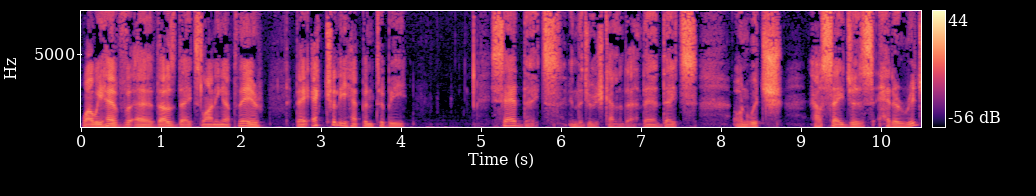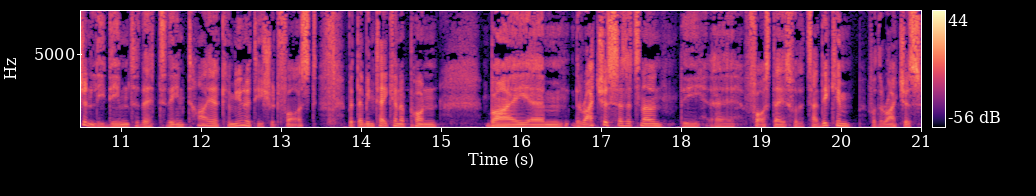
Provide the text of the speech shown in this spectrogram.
While we have uh, those dates lining up there, they actually happen to be sad dates in the Jewish calendar. They are dates on which our sages had originally deemed that the entire community should fast, but they've been taken upon by um, the righteous, as it's known, the uh, fast days for the tzaddikim, for the righteous,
